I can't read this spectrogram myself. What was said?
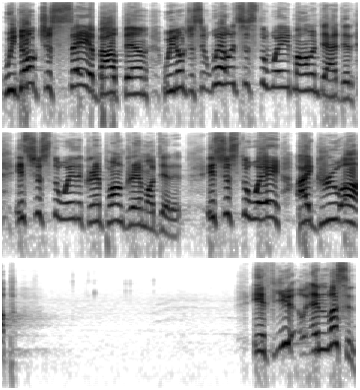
We don't just say about them, we don't just say, well, it's just the way mom and dad did it. It's just the way that grandpa and grandma did it. It's just the way I grew up. If you, and listen,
